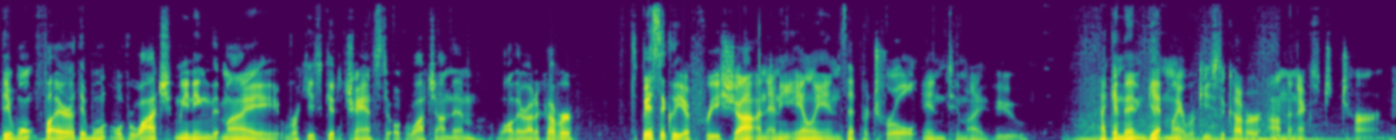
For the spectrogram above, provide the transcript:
They won't fire, they won't overwatch, meaning that my rookies get a chance to overwatch on them while they're out of cover. It's basically a free shot on any aliens that patrol into my view. I can then get my rookies to cover on the next turn.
